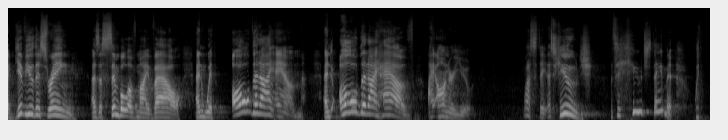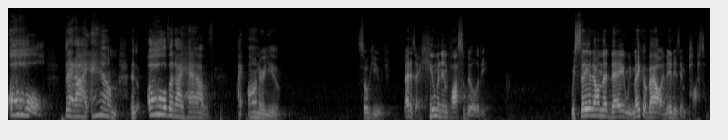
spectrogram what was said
I give you this ring as a symbol of my vow, and with all that I am and all that I have, I honor you. What a state. That's huge. That's a huge statement. With all that I am and all that I have, I honor you. So huge. That is a human impossibility. We say it on that day, we make a vow, and it is impossible.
